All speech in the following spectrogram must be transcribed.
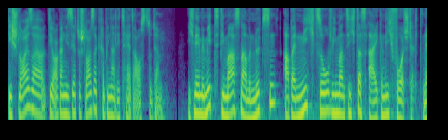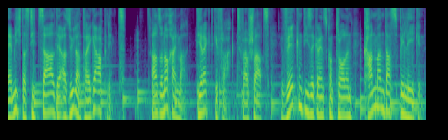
die Schleuser, die organisierte Schleuserkriminalität auszudämmen. Ich nehme mit, die Maßnahmen nützen, aber nicht so, wie man sich das eigentlich vorstellt, nämlich dass die Zahl der Asylanträge abnimmt. Also noch einmal, direkt gefragt, Frau Schwarz, wirken diese Grenzkontrollen, kann man das belegen?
